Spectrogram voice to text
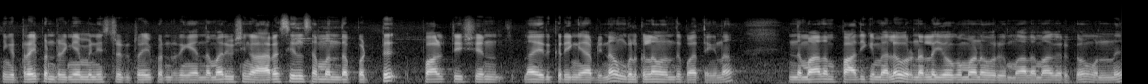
நீங்கள் ட்ரை பண்ணுறீங்க மினிஸ்டருக்கு ட்ரை பண்ணுறீங்க இந்த மாதிரி விஷயங்கள் அரசியல் சம்மந்தப்பட்டு பாலிட்டிஷியனாக இருக்கிறீங்க அப்படின்னா உங்களுக்கெல்லாம் வந்து பார்த்திங்கன்னா இந்த மாதம் பாதிக்கு மேலே ஒரு நல்ல யோகமான ஒரு மாதமாக இருக்கும். ஒன்று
